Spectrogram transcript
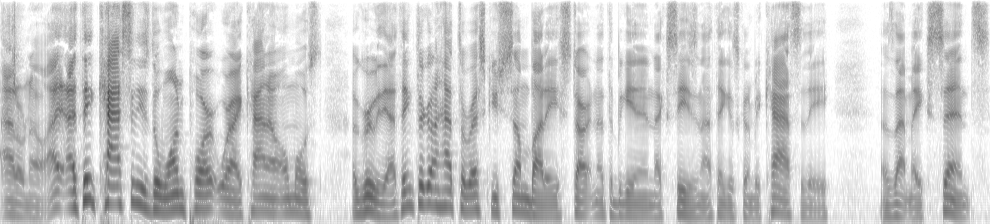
I don't know. I, I think Cassidy's the one part where I kind of almost agree with you. I think they're going to have to rescue somebody starting at the beginning of next season. I think it's going to be Cassidy, Does that make sense.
